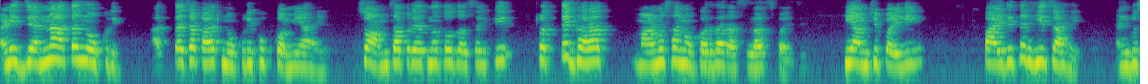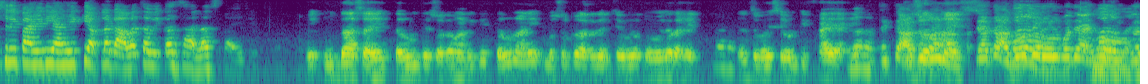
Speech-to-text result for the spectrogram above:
आणि ज्यांना आता नोकरी आत्ताच्या काळात नोकरी खूप कमी आहे. सो आमचा प्रयत्न तोच असेल की प्रत्येक घरात माणूस हा नोकरदार असलाच पाहिजे. ही आमची पहिली पायरी तर हीच आहे. आणि दुसरी पायरी आहे की आपल्या गावाचा विकास झालाच पाहिजे. एक मुद्दा असा आहे तरुण ते स्वतः म्हणाले की तरुण आणि मसूरकर आता त्यांच्या विरोधात उमेदवार आहेत. बरोबर. त्यांचं वय सेव्हन्टी फाय आहे. बरोबर. ते- ते आजोबा तरुण आहेस. ते आता आजोबाच्या बरोबर. रोलमध्ये आहेत. बरोबर. तर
